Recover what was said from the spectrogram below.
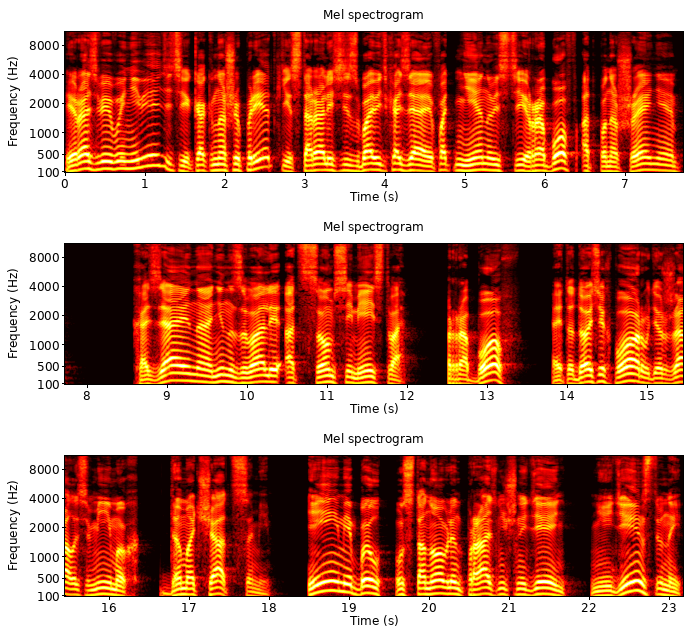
И разве вы не видите, как наши предки старались избавить хозяев от ненависти, рабов от поношения? Хозяина они называли отцом семейства, рабов — это до сих пор удержалось в мимах домочадцами. Ими был установлен праздничный день, не единственный,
